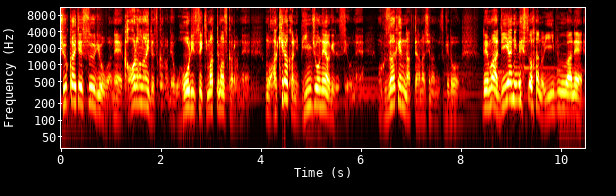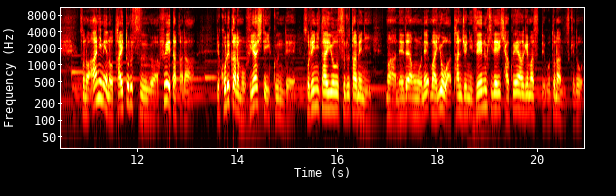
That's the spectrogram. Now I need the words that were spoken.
仲介手数料はね、変わらないですからね、法律で決まってますからね、もう明らかに便乗値上げですよね。もうふざけんなって話なんですけど、で、まあ D アニメストアの言い分はね、そのアニメのタイトル数が増えたから、で、これからも増やしていくんで、それに対応するために、まあ値段をね、まあ要は単純に税抜きで100円上げますっていうことなんですけど、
